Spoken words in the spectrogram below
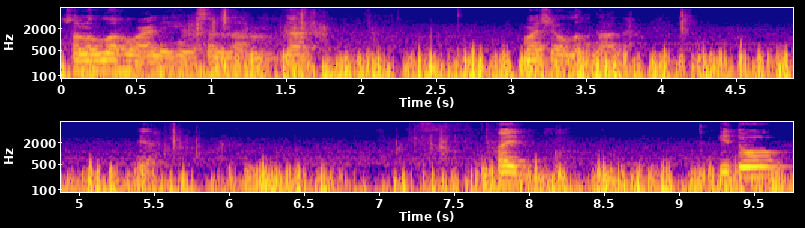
Shallallahu Alaihi Wasallam. Nah, masya Allah taala. Ya. Baik. Itu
